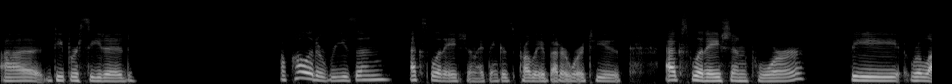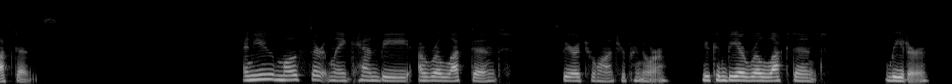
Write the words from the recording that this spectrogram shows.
uh, deeper seated. I'll call it a reason, explanation, I think is probably a better word to use, explanation for the reluctance and you most certainly can be a reluctant spiritual entrepreneur. You can be a reluctant leader.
